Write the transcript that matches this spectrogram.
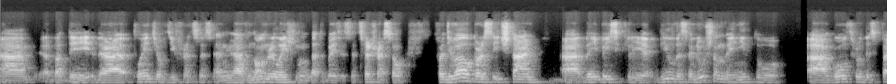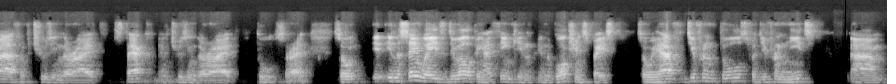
um, but they, there are plenty of differences and you have non-relational databases, etc. So for developers, each time uh, they basically build a solution, they need to uh, go through this path of choosing the right stack and choosing the right tools, right? So in the same way, it's developing, I think, in, in the blockchain space. So we have different tools for different needs, um,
